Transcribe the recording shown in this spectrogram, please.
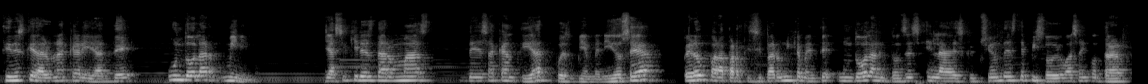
tienes que dar una caridad de un dólar mínimo. Ya si quieres dar más de esa cantidad, pues bienvenido sea, pero para participar únicamente un dólar. Entonces, en la descripción de este episodio vas a encontrar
